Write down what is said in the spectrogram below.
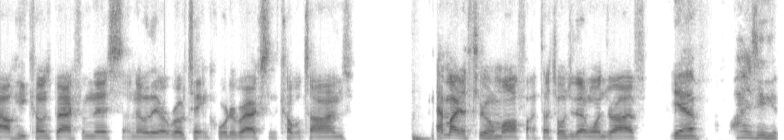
how he comes back from this. I know they are rotating quarterbacks a couple times. That might have threw him off. I, I told you that one drive. Yeah. Why is he?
